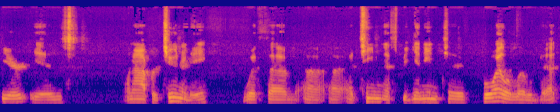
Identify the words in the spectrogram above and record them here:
here is an opportunity with um, a, a, team that's beginning to boil a little bit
